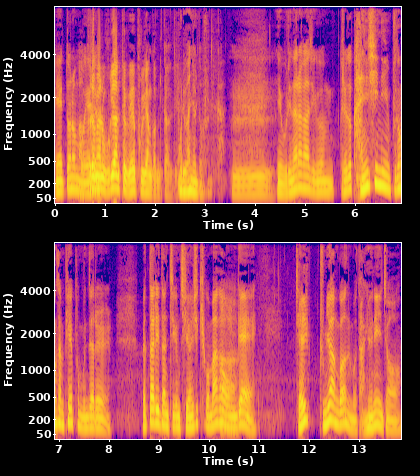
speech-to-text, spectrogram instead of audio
예, 또는 뭐 아, 그러면 우리한테 왜 불리한 겁니까, 그게? 우리 환율도 오르니까. 음. 예, 우리나라가 지금 그래도 간신히 부동산 PF 문제를 몇 달이든 지금 지연시키고 막아온 아. 게 제일 중요한 건 뭐 당연히 저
